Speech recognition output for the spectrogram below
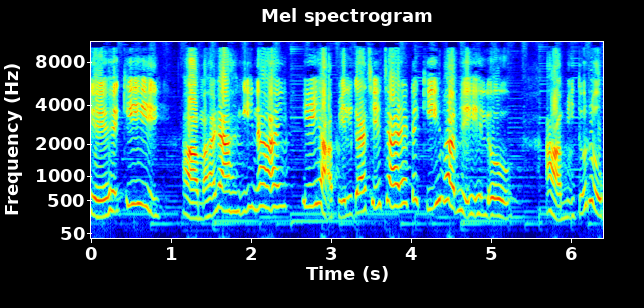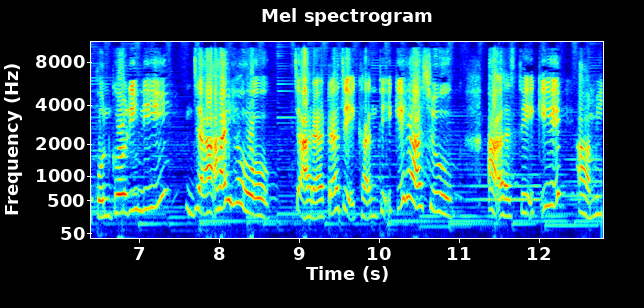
হে কি? আমার আঙিনায় এই আপেল গাছের চারাটা কীভাবে এলো? আমি তো রোপণ করিনি। যাই হোক, চারাটা যেখান থেকে আসুক, আজ থেকে আমি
